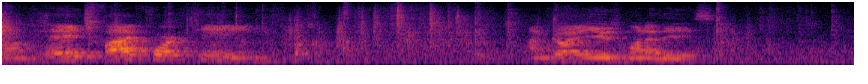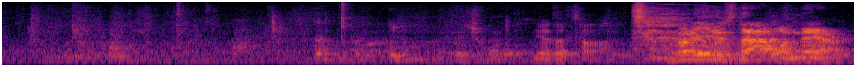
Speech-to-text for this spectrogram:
On page 514, I'm going to use one of these. Yeah, that's a lot. I'm going to use that one there.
